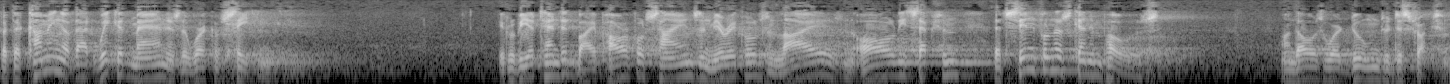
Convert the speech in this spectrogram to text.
But the coming of that wicked man is the work of Satan. It will be attended by powerful signs and miracles and lies and all deception that sinfulness can impose on those who are doomed to destruction.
